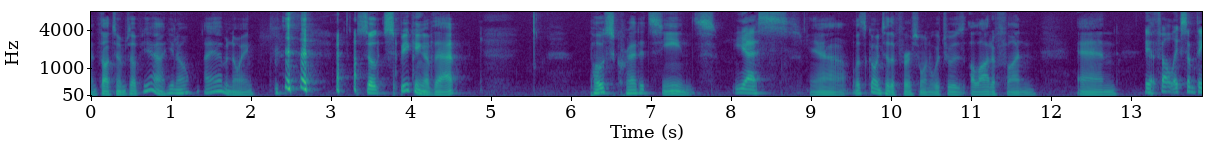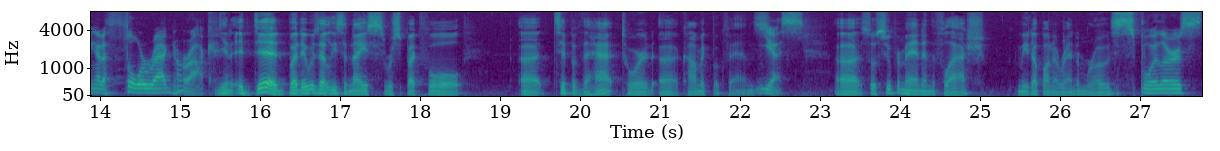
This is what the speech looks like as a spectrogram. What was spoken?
and thought to himself, yeah, you know, I am annoying. so speaking of that, post credit scenes. Yes, Yeah, let's go into the first one, which was a lot of fun, and it felt like something out of Thor Ragnarok. you know it did, but it was at least a nice, respectful uh, tip of the hat toward uh, comic book fans. Yes. Uh, so Superman and the Flash meet up on a random road Spoilers.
